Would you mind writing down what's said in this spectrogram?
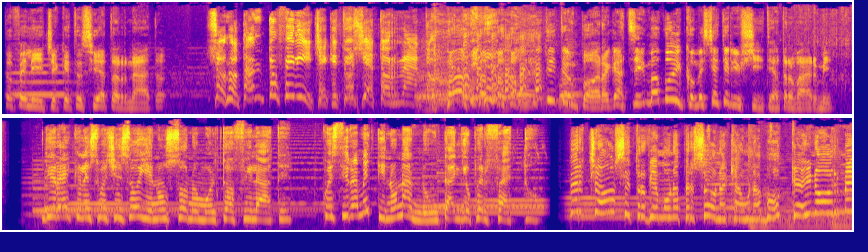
Sono felice che tu sia tornato. Sono tanto felice che tu sia tornato! Dite un po', ragazzi, ma voi come siete riusciti a trovarmi? Direi che le sue cesoie non sono molto affilate. Questi rametti non hanno un taglio perfetto. Perciò, se troviamo una persona che ha una bocca enorme,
